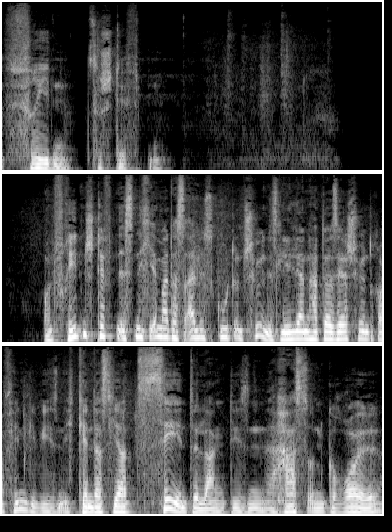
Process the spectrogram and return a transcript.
Frieden zu stiften. Und Frieden stiften ist nicht immer, dass alles gut und schön ist. Lilian hat da sehr schön darauf hingewiesen. Ich kenne das jahrzehntelang, diesen Hass und Groll.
